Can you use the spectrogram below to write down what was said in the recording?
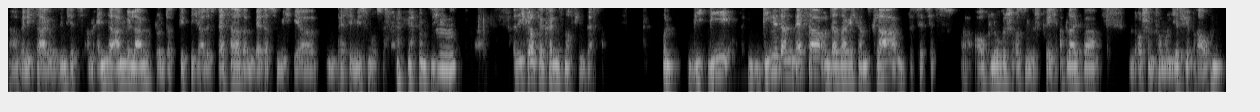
Ja, wenn ich sage, wir sind jetzt am Ende angelangt und das geht nicht alles besser, dann wäre das für mich eher ein Pessimismus. mhm. Also ich glaube, wir können es noch viel besser. Und wie, wie ginge dann besser? Und da sage ich ganz klar, das ist jetzt, jetzt auch logisch aus dem Gespräch ableitbar und auch schon formuliert, wir brauchen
